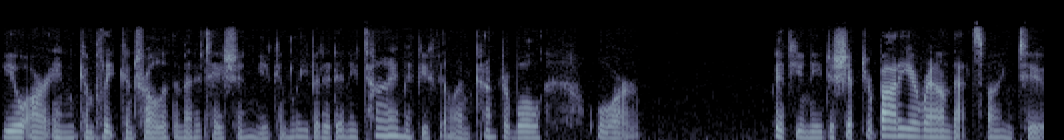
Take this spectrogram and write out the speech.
you are in complete control of the meditation. You can leave it at any time if you feel uncomfortable or if you need to shift your body around, that's fine too.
